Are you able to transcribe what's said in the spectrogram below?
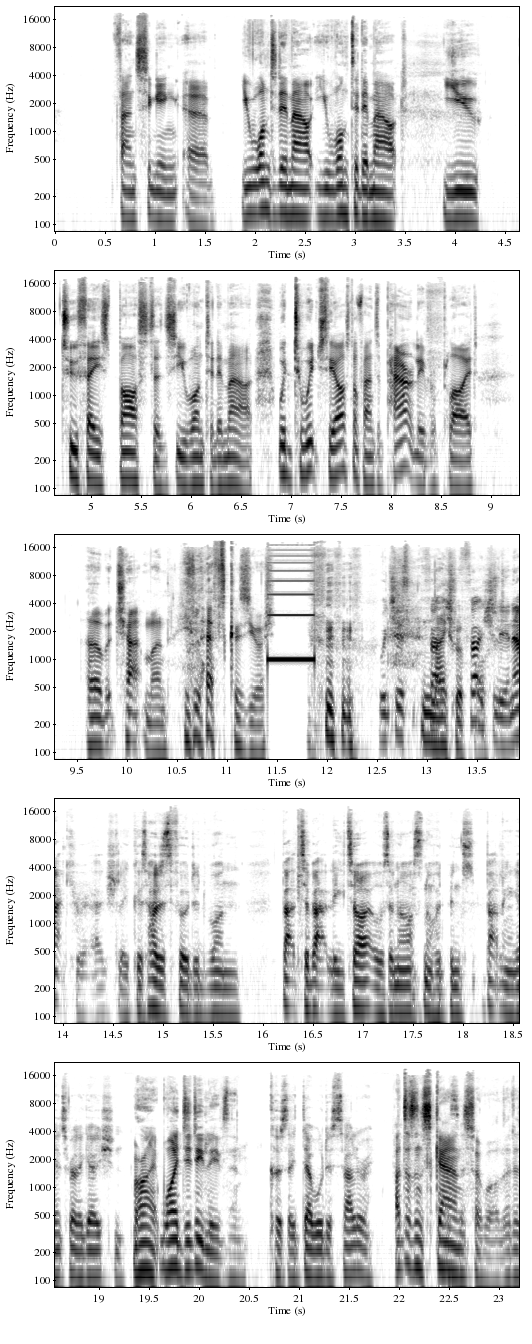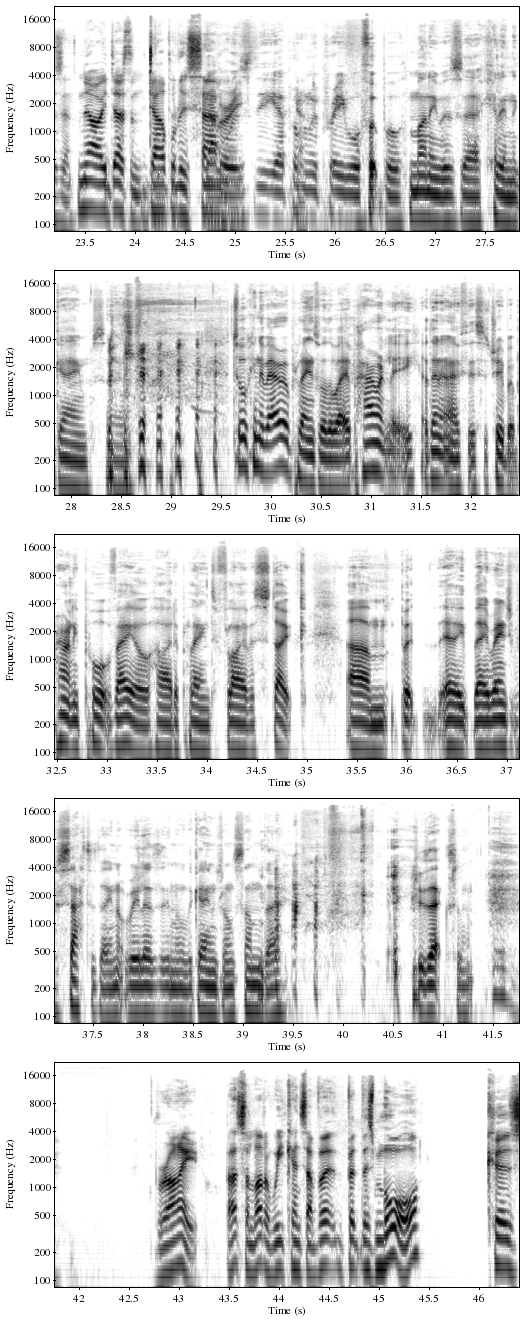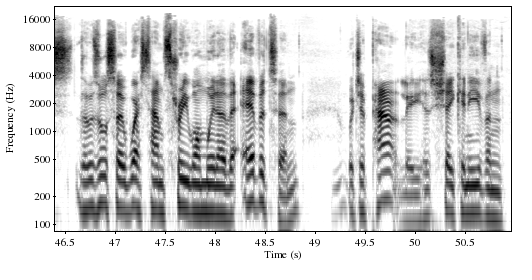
fans singing, uh, "You wanted him out, you wanted him out, you two-faced bastards, you wanted him out." To which the Arsenal fans apparently replied, "Herbert Chapman, he left because you're." Which is Nice fact- riposte. factually inaccurate, actually, because Huddersfield had won back to back league titles and Arsenal had been battling against relegation right? Why did he leave then? Because they doubled his salary. That doesn't scan so well, that does it? No, it doesn't. Doubled his salary. That salary. was the uh, problem with pre-war football. Money was uh, killing the game. So, talking of aeroplanes, by the way, apparently I don't know if this is true, but apparently Port Vale hired a plane to fly over Stoke, um, but they, they arranged it for Saturday, not realising all the games are on Sunday, which is excellent. Right. That's a lot of weekends up. But, but there's more because there was also West Ham's 3 1 win over Everton, which apparently has shaken even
